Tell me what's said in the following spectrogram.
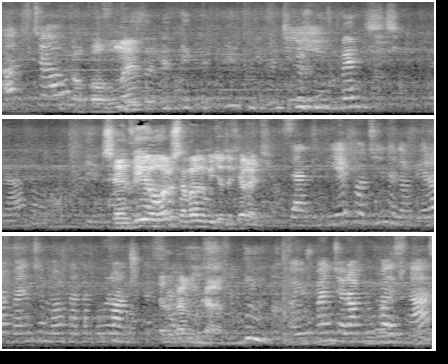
Odciął. Kokołumy. I... Brawo. Σε δύο ώρες θα βάλουμε και το χεράκι. za dwie godziny dopiero będzie można taką rączkę Θα το zrobić. κάνουμε κάρα. To już będzie robił bez nas.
